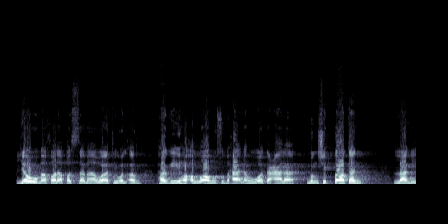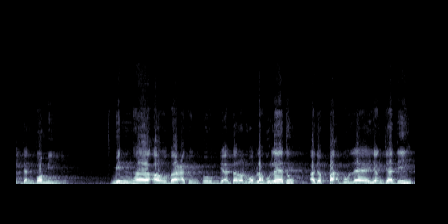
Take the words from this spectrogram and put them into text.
Yauma khalaqas samawati wal ard. Hari ha Allah Subhanahu wa taala menciptakan langit dan bumi. Minha arba'atun hurum. Di antara dua belah bulan itu ada empat bulan yang jadi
